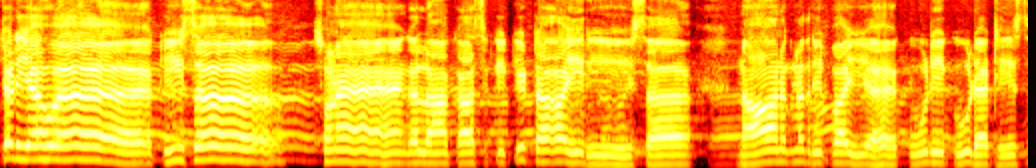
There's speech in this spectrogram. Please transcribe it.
ਚੜਿਆ ਹੋਇਆ ਕੀਸ। ਸੁਣੈ ਗਲਾਂ ਕਸ ਕੀ ਕਿਟਾ ਰੀਸ। ਨਾਨਕ ਨਦਰੀ ਪਾਈ ਹੈ ਕੂੜੀ ਕੂੜਾ ਠੀਸ।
